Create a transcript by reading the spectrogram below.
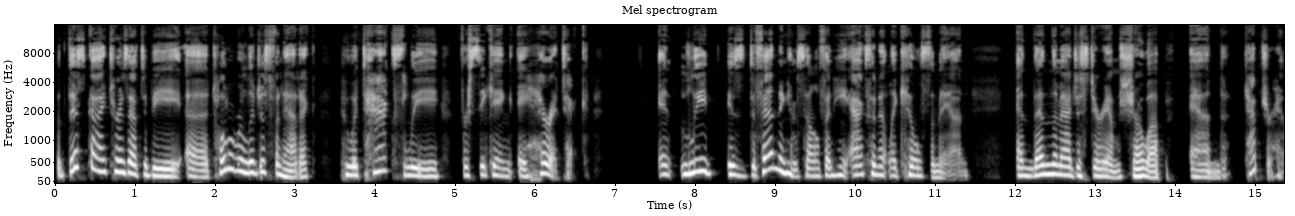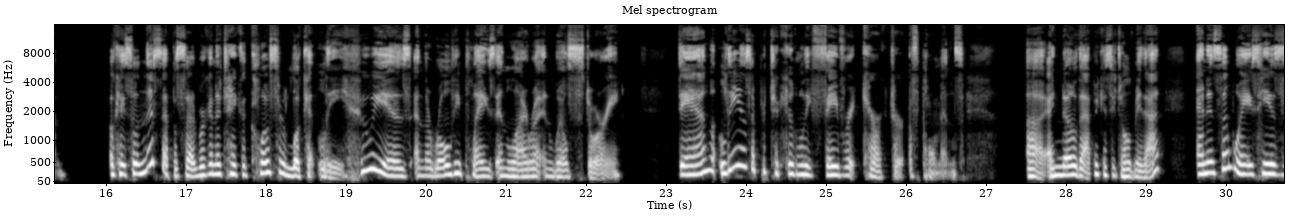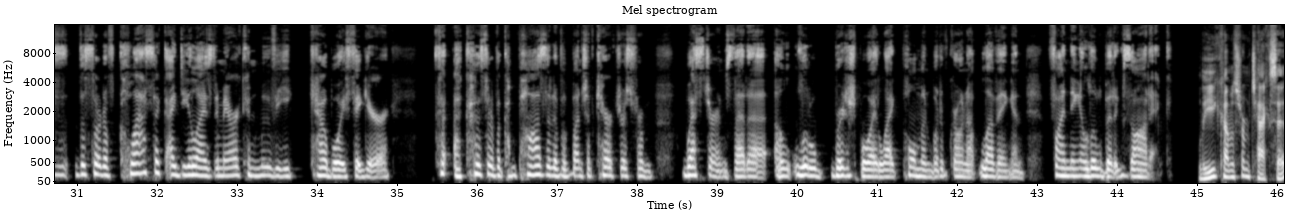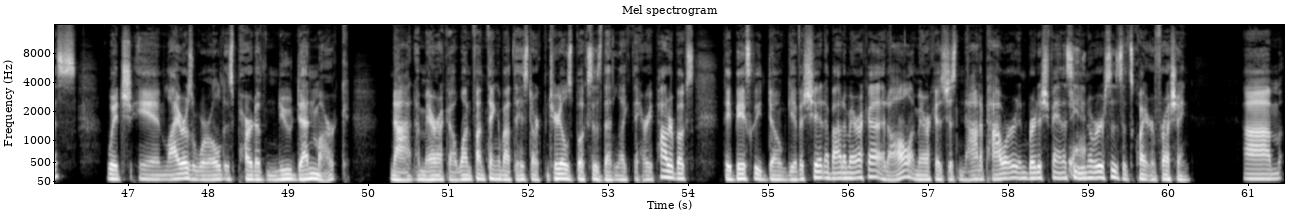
But this guy turns out to be a total religious fanatic who attacks Lee for seeking a heretic. And Lee is defending himself and he accidentally kills the man. And then the magisterium show up and capture him. Okay, so in this episode, we're going to take a closer look at Lee, who he is, and the role he plays in Lyra and Will's story. Dan, Lee is a particularly favorite character of Pullman's. Uh, I know that because he told me that. And in some ways, he is the sort of classic idealized American movie cowboy figure, a, sort of a composite of a bunch of characters from westerns that a, a little British boy like Pullman would have grown up loving and finding a little bit exotic. Lee comes from Texas, which in Lyra's world is part of New Denmark, not America. One fun thing about the His Dark Materials books is that, like the Harry Potter books, they basically don't give a shit about America at all. America is just not a power in British fantasy yeah. universes. It's quite refreshing. Um,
